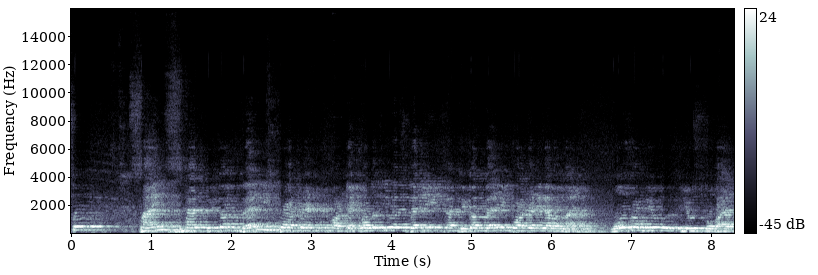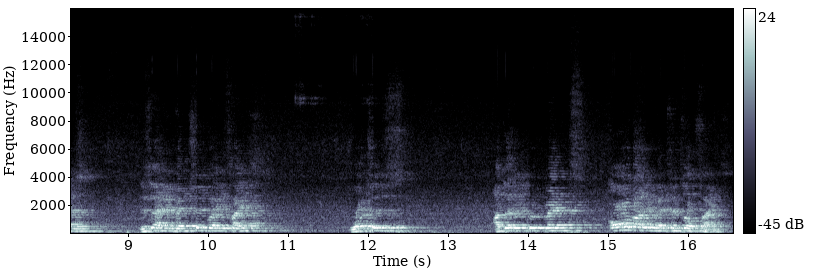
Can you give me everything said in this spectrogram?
So science has become very important or technology has very become very important in our life. Most of you use mobiles. This is an invention by science. Watches, other equipment, all are inventions of science.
